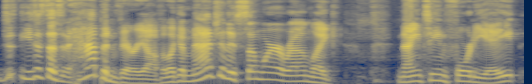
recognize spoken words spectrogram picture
just, he just doesn't happen very often. Like imagine if somewhere around like 1948.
